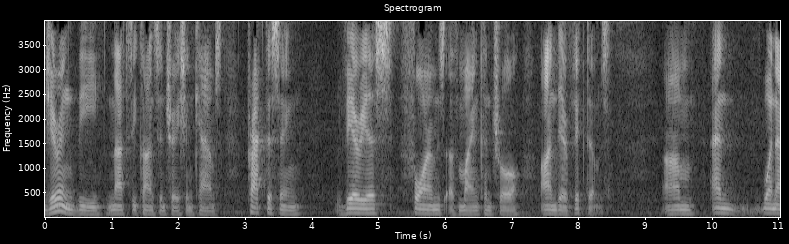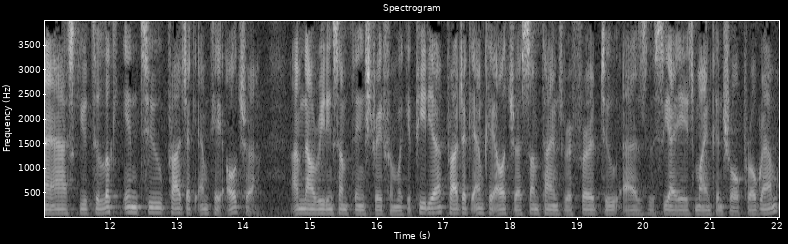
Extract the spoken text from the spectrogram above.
during the Nazi concentration camps, practicing various forms of mind control on their victims. Um, and when I ask you to look into Project MK Ultra, I'm now reading something straight from Wikipedia. Project MK Ultra, sometimes referred to as the CIA's mind control program,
